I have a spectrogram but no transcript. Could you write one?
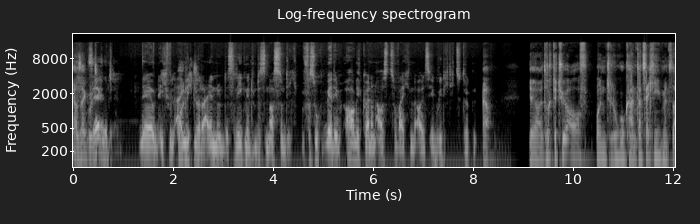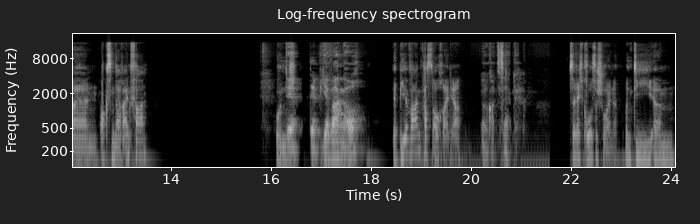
Ja, sehr gut. Sehr gut. Nee, und ich will eigentlich nur rein und es regnet und es ist nass und ich versuche mehr den Hagelkörnern auszuweichen, als irgendwie richtig zu drücken. Ja. Ihr drückt die Tür auf und Lugo kann tatsächlich mit seinen Ochsen da reinfahren. Und der, Der, der Bierwagen auch? Bierwagen passt auch rein, ja. Oh, Gott sei Dank. Das ist eine recht große Scheune. Und die, ähm,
